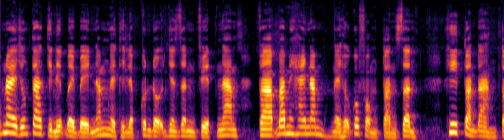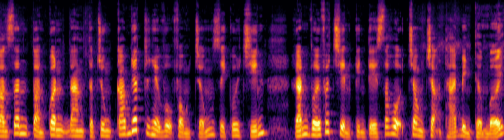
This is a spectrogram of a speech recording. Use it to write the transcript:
Hôm nay chúng ta kỷ niệm 77 năm ngày thành lập Quân đội Nhân dân Việt Nam và 32 năm ngày Hội Quốc phòng toàn dân, khi toàn Đảng, toàn dân, toàn quân đang tập trung cao nhất cho nhiệm vụ phòng chống dịch COVID-19 gắn với phát triển kinh tế xã hội trong trạng thái bình thường mới.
